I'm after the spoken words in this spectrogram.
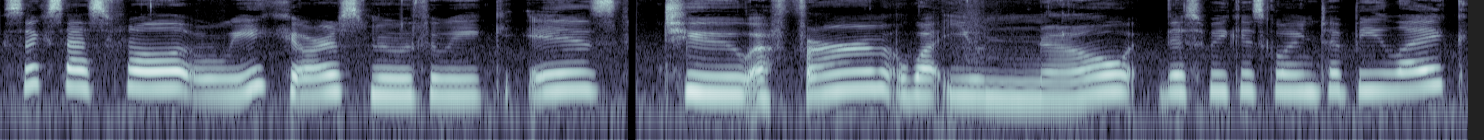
successful week or a smooth week is to affirm what you know this week is going to be like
